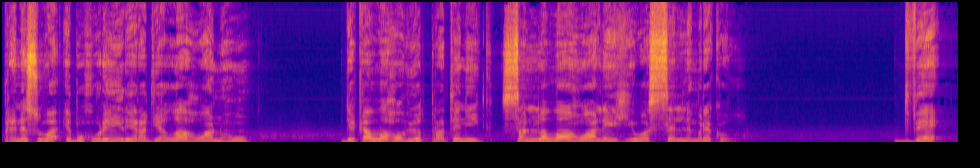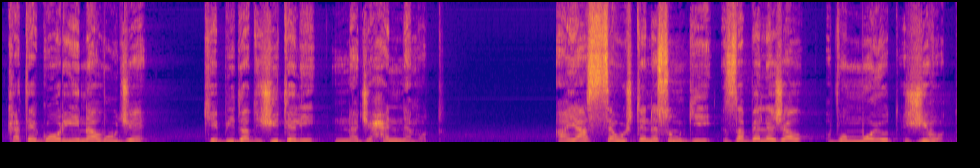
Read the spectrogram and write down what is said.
Пренесува Ебу Хурейре ради Аллаху анху дека Аллаховиот пратеник саллаллаху алейхи васелем рекол Две категории на луѓе ќе бидат жители на джехеннемот. А јас се уште не сум ги забележал во мојот живот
